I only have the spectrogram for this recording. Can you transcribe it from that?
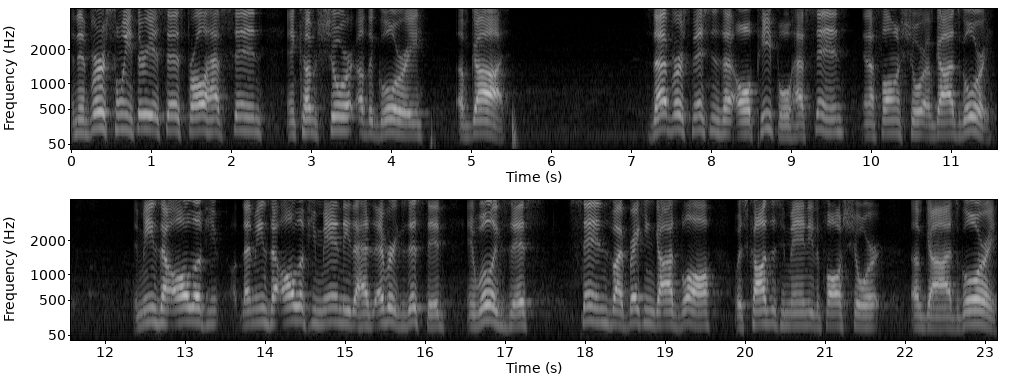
And then verse 23, it says, For all have sinned and come short of the glory of God. So that verse mentions that all people have sinned and have fallen short of God's glory. It means that all of you that means that all of humanity that has ever existed and will exist sins by breaking God's law, which causes humanity to fall short of God's glory.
